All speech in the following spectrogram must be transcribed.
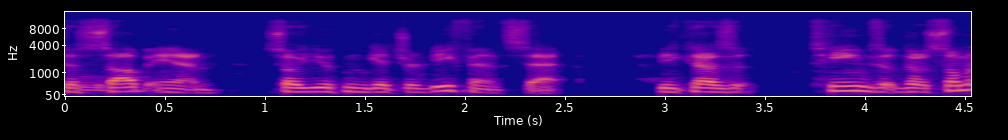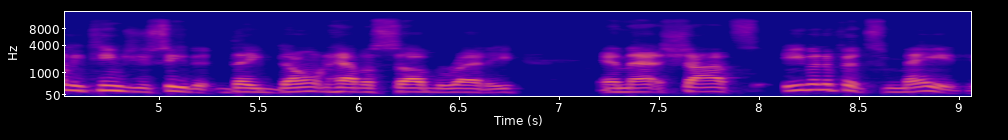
to sub in so you can get your defense set because teams there's so many teams you see that they don't have a sub ready and that shots even if it's made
